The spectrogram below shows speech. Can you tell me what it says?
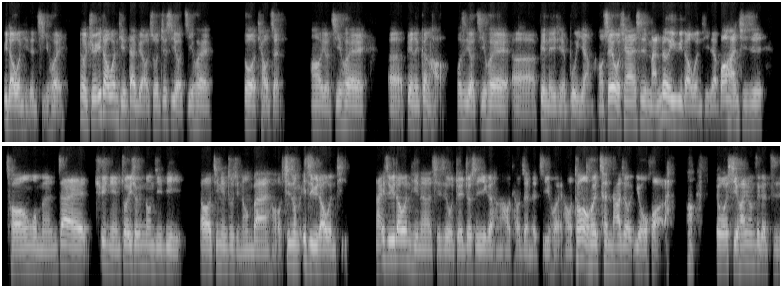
遇到问题的机会，因为我觉得遇到问题代表说就是有机会做调整，然后有机会呃变得更好，或是有机会呃变得一些不一样。哦，所以我现在是蛮乐意遇到问题的，包含其实从我们在去年做一休运动基地然后今年做减重班，哦，其实我们一直遇到问题。那一直遇到问题呢，其实我觉得就是一个很好调整的机会。我通常我会称它就优化了，啊，就我喜欢用这个字，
